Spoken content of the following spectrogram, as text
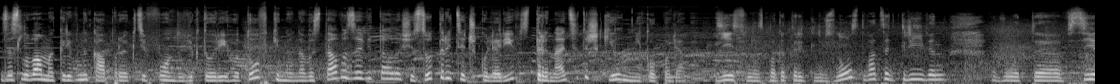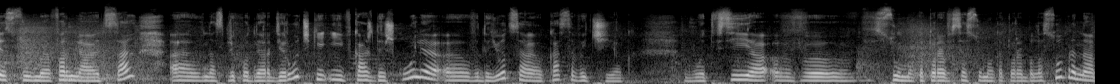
За словами керівника проєктів фонду Вікторії Готовкіної, на виставу завітало 630 школярів з 13 шкіл Нікополя. Есть у нас благотворительный взнос 20 гривен. Вот, э, все суммы оформляются. Э, У нас приходные ордерочки, и в каждой школе э, выдается кассовый чек. Вот, все э, в, сумма, которая, вся сумма, которая была собрана,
